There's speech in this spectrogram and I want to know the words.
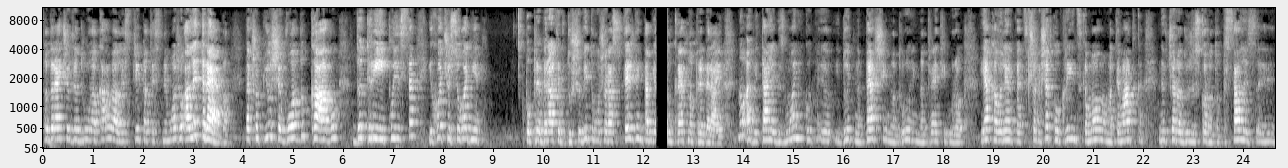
То, до речі, вже друга кава, але стріпатись не можу, але треба. Так що п'ю ще воду, каву, дотріпуюся і хочу сьогодні поприбирати в душові, тому що раз в тиждень там я конкретно прибираю. Ну, а Віталік з Монікою йдуть на перший, на другий, на третій урок. Я кавалерка, вчора ще така українська мова, математика. Вони вчора дуже скоро то писали з е,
